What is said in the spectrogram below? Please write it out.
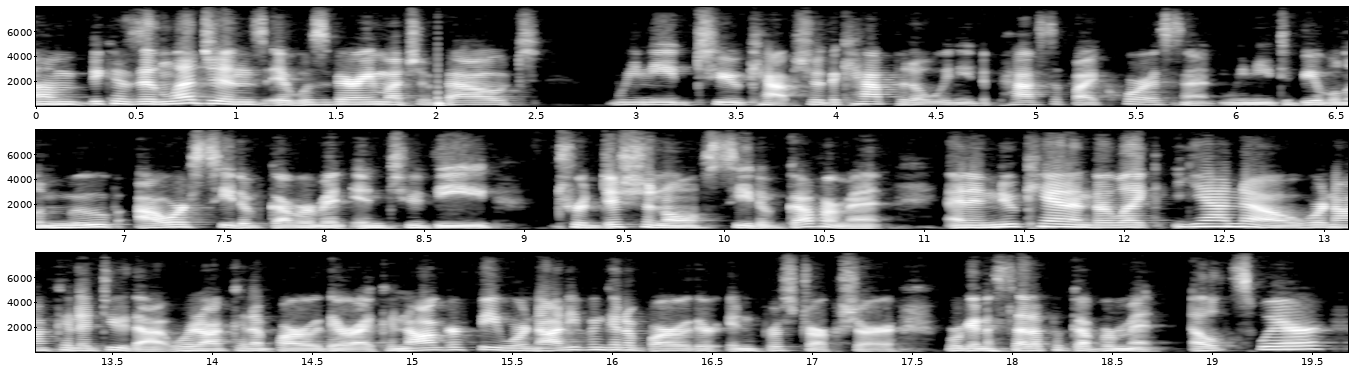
um, because in Legends it was very much about we need to capture the capital, we need to pacify Coruscant, we need to be able to move our seat of government into the traditional seat of government. And in New Canon, they're like, yeah, no, we're not going to do that. We're not going to borrow their iconography. We're not even going to borrow their infrastructure. We're going to set up a government elsewhere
